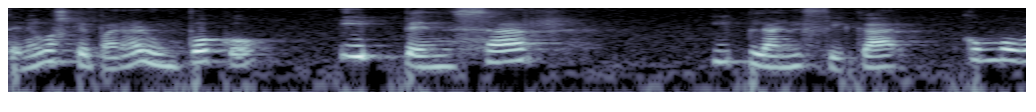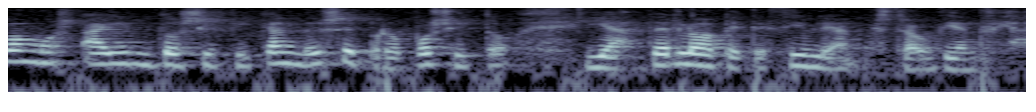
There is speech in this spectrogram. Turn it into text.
tenemos que parar un poco y pensar y planificar cómo vamos a ir dosificando ese propósito y hacerlo apetecible a nuestra audiencia.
